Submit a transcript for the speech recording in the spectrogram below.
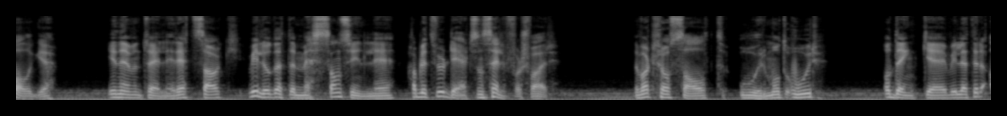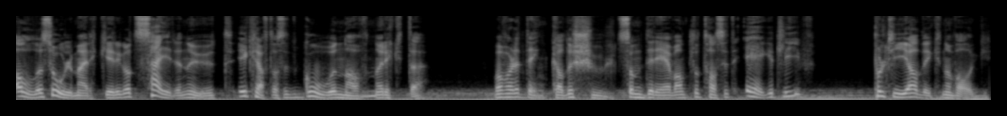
valget. I en eventuell rettssak ville jo dette mest sannsynlig ha blitt vurdert som selvforsvar. Det var tross alt ord mot ord, og Denke ville etter alle solmerker gått seirende ut i kraft av sitt gode navn og rykte. Hva var det Denke hadde skjult som drev han til å ta sitt eget liv? Politiet hadde ikke noe valg,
